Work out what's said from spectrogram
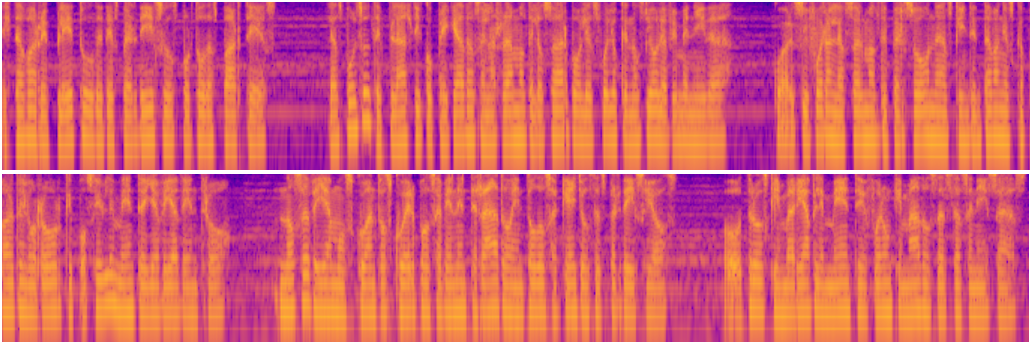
Estaba repleto de desperdicios por todas partes. Las bolsas de plástico pegadas en las ramas de los árboles fue lo que nos dio la bienvenida cual si fueran las almas de personas que intentaban escapar del horror que posiblemente ya había dentro. No sabíamos cuántos cuerpos se habían enterrado en todos aquellos desperdicios, otros que invariablemente fueron quemados hasta cenizas.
